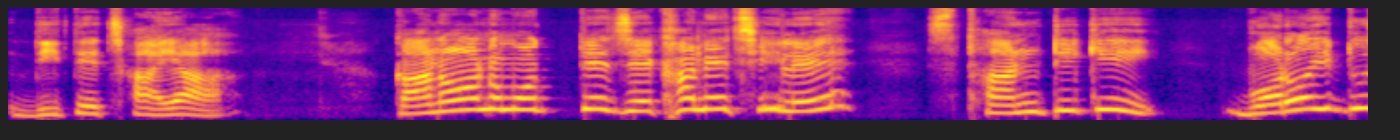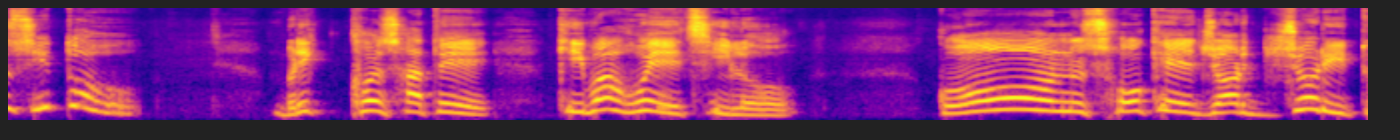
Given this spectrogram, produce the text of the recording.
দিতে ছায়া। কানন মধ্যে যেখানে ছিলে, স্থানটি কি বড়ই দূষিত? বৃক্ষ সাথে কিবা হয়েছিল? কোন শোকে জর্জরিত?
